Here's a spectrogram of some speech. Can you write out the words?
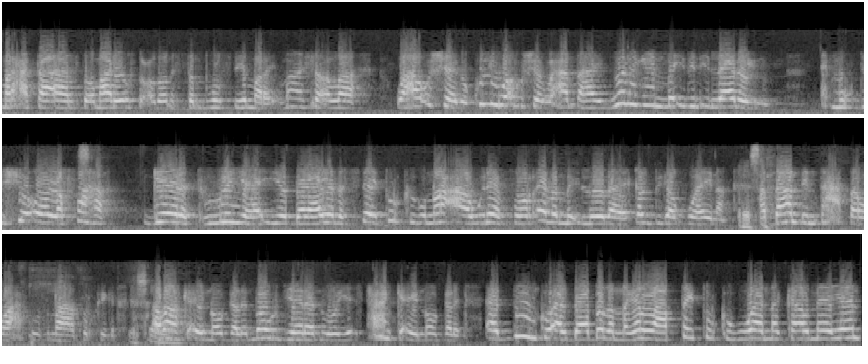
Mar xataa aan soomaaliya u socdoon istanbul sii maray maasha allah waxaa u sheega kulli waa u sheega waxaan dhahay weligiin ma idin ilaabayno muqdisho oo lafaha geela tuuran yahay iyo balaayada siday turkigu noo caawineen forever ma iloobayo qalbigaan ku hayna. Yes. haddaan dhinta xataa waa xasuusnaha turkiga. Abaalka ay noo galeen dhowr jeeraan ooye isxaanka ay noo galeen. Adduunka albaabada naga laabtay turkigu waana kaalmeeyeen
